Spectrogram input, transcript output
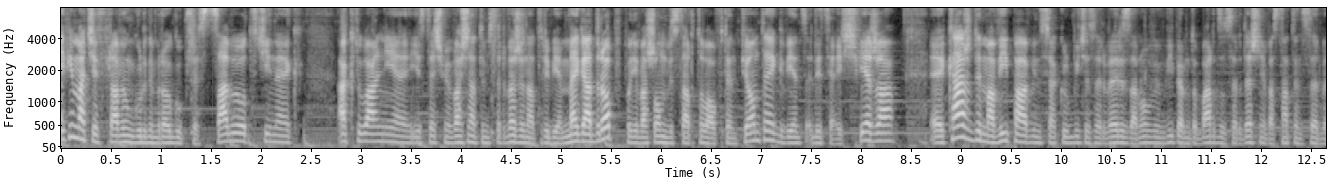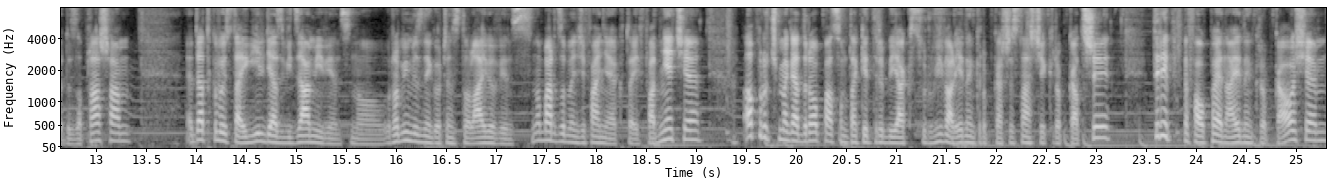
IP macie w prawym górnym rogu przez cały odcinek. Aktualnie jesteśmy właśnie na tym serwerze na trybie Mega Drop, ponieważ on wystartował w ten piątek, więc edycja jest świeża. E, Każdy ma VIPa, więc jak lubicie serwery z darmowym VIPem, to bardzo serdecznie Was na ten serwer zapraszam. Dodatkowo jest tutaj gildia z widzami, więc no robimy z niego często live, więc no bardzo będzie fajnie jak tutaj wpadniecie. Oprócz Mega Dropa są takie tryby jak Survival 1.16.3, tryb PvP na 1.8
